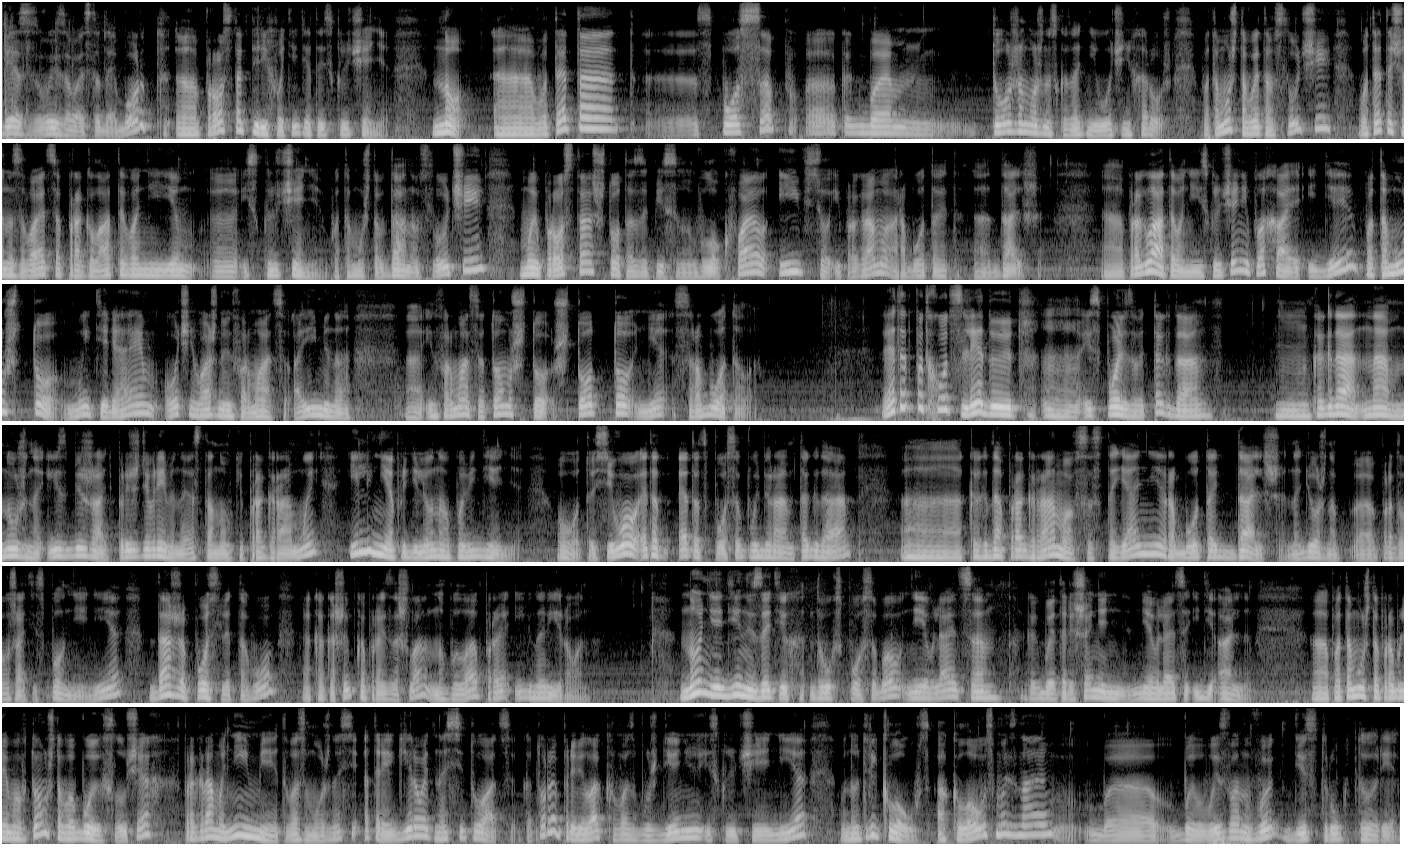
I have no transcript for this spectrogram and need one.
без вызова std board, просто перехватить это исключение. Но вот этот э, способ, э, как бы, тоже, можно сказать, не очень хорош. Потому что в этом случае вот это еще называется проглатыванием э, исключения. Потому что в данном случае мы просто что-то записываем в лог-файл и все, и программа работает э, дальше. Э, проглатывание исключений плохая идея, потому что мы теряем очень важную информацию, а именно э, информацию о том, что что-то не сработало. Этот подход следует э, использовать тогда, когда нам нужно избежать преждевременной остановки программы или неопределенного поведения. Вот, то есть его, этот, этот способ выбираем тогда, когда программа в состоянии работать дальше, надежно э, продолжать исполнение, даже после того, как ошибка произошла, но была проигнорирована. Но ни один из этих двух способов не является, как бы это решение не является идеальным. Потому что проблема в том, что в обоих случаях программа не имеет возможности отреагировать на ситуацию, которая привела к возбуждению исключения внутри close. А close, мы знаем, был вызван в деструкторе.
